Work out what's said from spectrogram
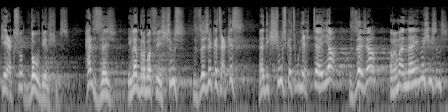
كيعكسوا الضوء ديال الشمس. بحال الزاج إلا ضربت فيه الشمس الزاجة كتعكس. هذيك الشمس كتولي حتى هي الزاجة رغم أنها هي ماشي شمس.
